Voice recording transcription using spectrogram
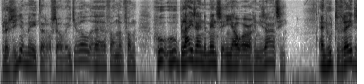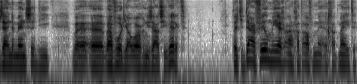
pleziermeter of zo, weet je wel? Van van hoe, hoe blij zijn de mensen in jouw organisatie? En hoe tevreden zijn de mensen die, wa- waarvoor jouw organisatie werkt? Dat je daar veel meer aan gaat, afme- gaat meten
